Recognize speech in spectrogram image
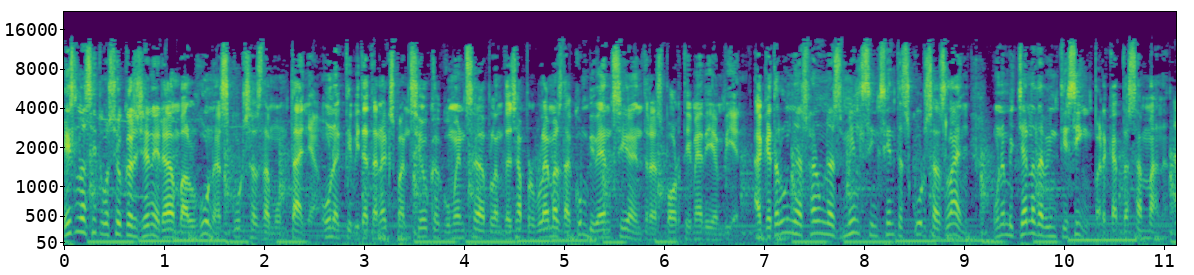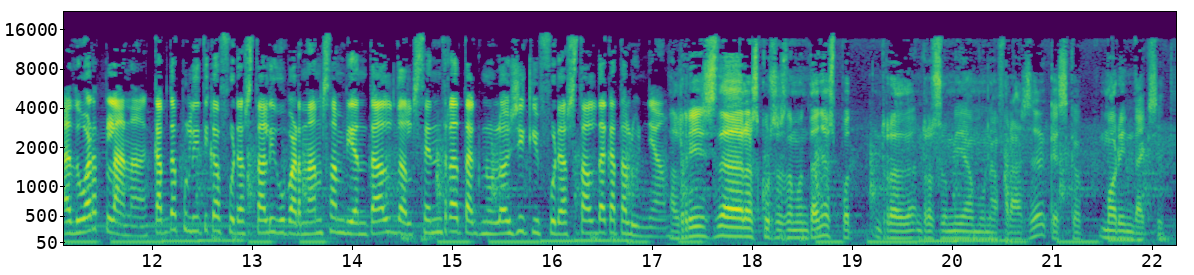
És la situació que es genera amb algunes curses de muntanya, una activitat en expansió que comença a plantejar problemes de convivència entre esport i medi ambient. A Catalunya es fan unes 1.500 curses l'any, una mitjana de 25 per cap de setmana. Eduard Plana, cap de Política Forestal i Governança Ambiental del Centre Tecnològic i Forestal de Catalunya. El risc de les curses de muntanya es pot re resumir amb una frase, que és que morin d'èxit,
